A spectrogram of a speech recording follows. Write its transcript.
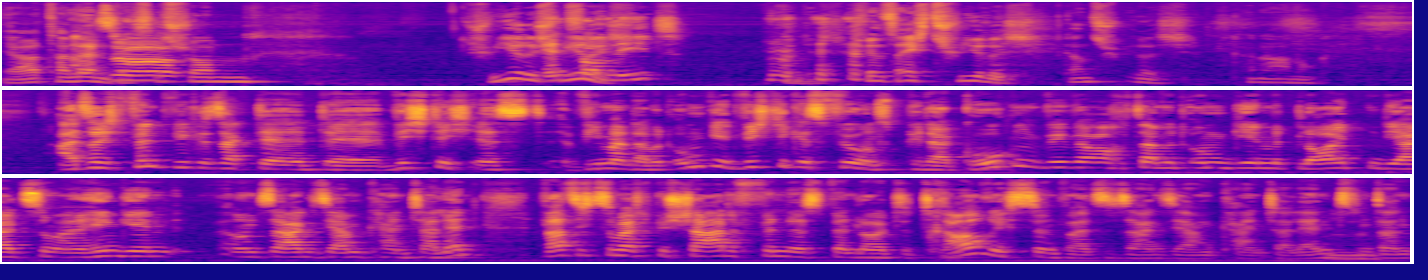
Ja, Talent, Also- das ist schon schwierig, End vom schwierig. Lied. Ich finde es echt schwierig. Ganz schwierig. Keine Ahnung. Also ich finde, wie gesagt, der, der wichtig ist, wie man damit umgeht. Wichtig ist für uns Pädagogen, wie wir auch damit umgehen mit Leuten, die halt zum einen hingehen und sagen, sie haben kein Talent. Was ich zum Beispiel schade finde, ist, wenn Leute traurig sind, weil sie sagen, sie haben kein Talent und dann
